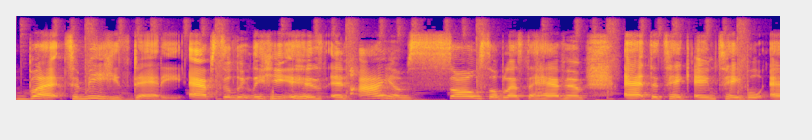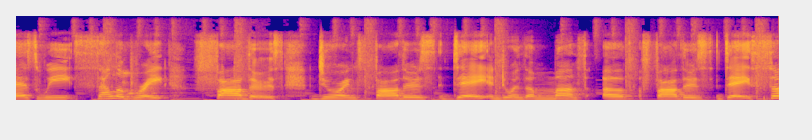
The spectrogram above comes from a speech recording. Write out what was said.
But to me, he's daddy. Absolutely, he is. And I am so, so blessed to have him at the Take Aim table as we celebrate fathers during Father's Day and during the month of Father's Day. So,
